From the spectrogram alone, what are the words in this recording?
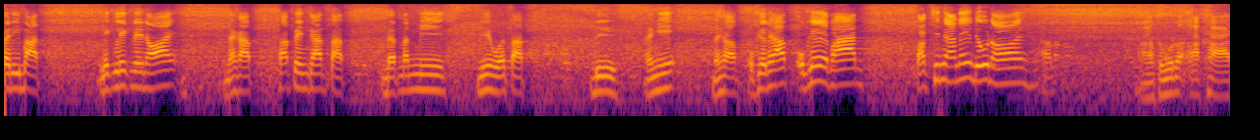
ปฏิบัติเล็กๆ น้อยๆนะครับ ถ้าเป็นการตัดแบบมันมีมีหัวตัดดีอย่างนี้นะครับ โอเคนะครับ โอเคผ่าน ตัดชิ้นงานให้ดูหน่อยอ่าสมมติว่าอาขาด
